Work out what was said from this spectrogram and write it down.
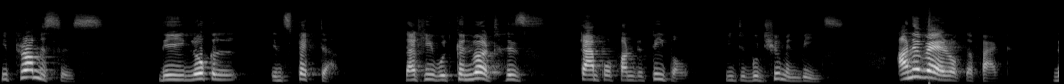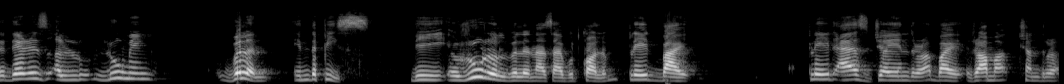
He promises the local inspector that he would convert his camp of 100 people into good human beings, unaware of the fact that there is a lo looming villain in the piece, the rural villain as I would call him, played by played as Jayendra by Ramachandra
